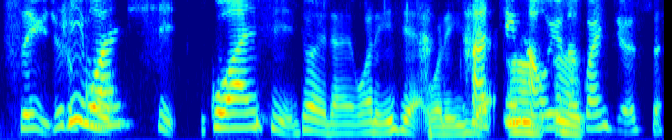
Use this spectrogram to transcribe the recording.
词语，就是关系关系。对对，我理解，我理解。他经常会用到关系这个词。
